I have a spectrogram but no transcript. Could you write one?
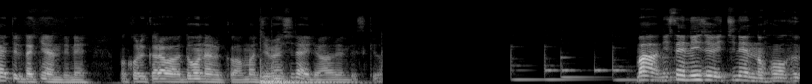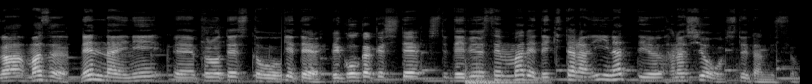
えてるだけなんでね、まあ、これからはどうなるかは、まあ、自分次第ではあるんですけど。まあ、2021年の抱負が、まず、年内に、えー、プロテストを受けて、で、合格して、してデビュー戦までできたらいいなっていう話をしてたんですよ。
